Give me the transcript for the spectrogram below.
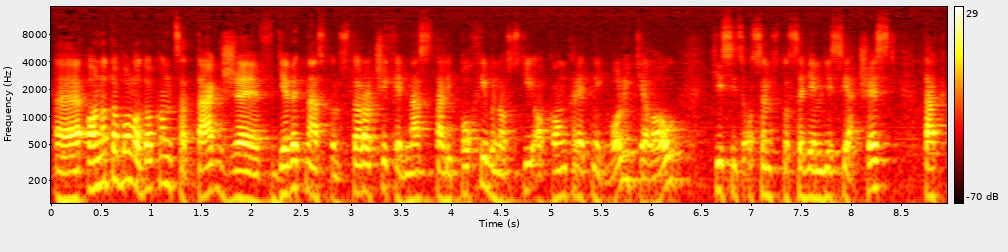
Eh, ono to bolo dokonca tak, že v 19. storočí, keď nastali pochybnosti o konkrétnych voliteľov, 1876, tak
